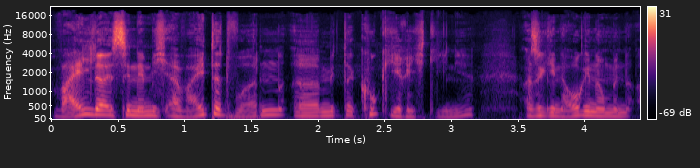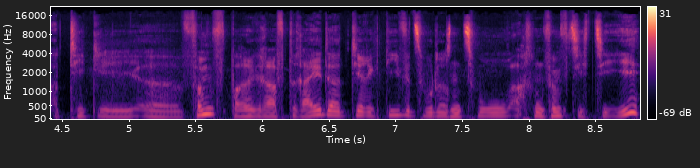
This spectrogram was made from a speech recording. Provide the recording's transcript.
Weil da ist sie nämlich erweitert worden äh, mit der Cookie-Richtlinie. Also genau genommen Artikel äh, 5, Paragraph 3 der Direktive 2002-58-CE,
